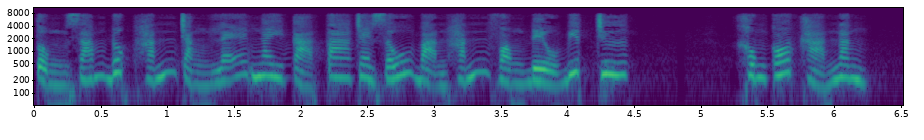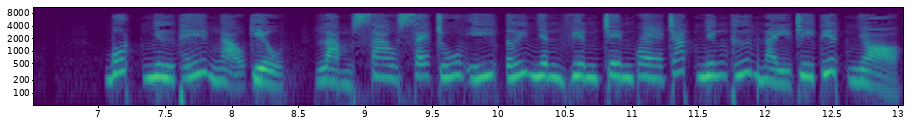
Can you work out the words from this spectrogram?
Tổng giám đốc hắn chẳng lẽ ngay cả ta che giấu bạn hắn vòng đều biết chứ? Không có khả năng. Bốt như thế ngạo kiều, làm sao sẽ chú ý tới nhân viên trên que chat những thứ này chi tiết nhỏ.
